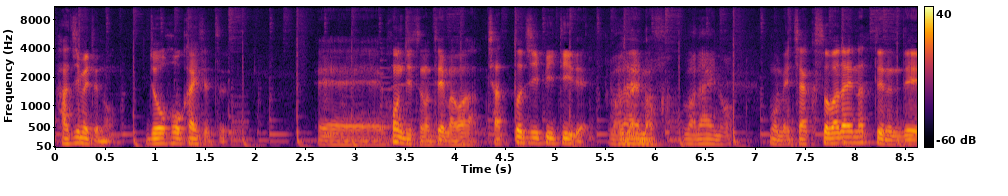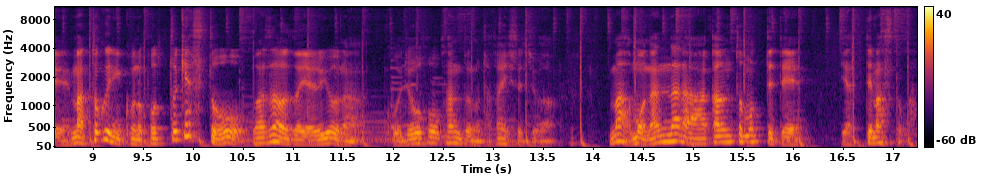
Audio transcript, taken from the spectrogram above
初めての情報解説、えー本日のテーマはチャット GPT でご話題のざいます。話題の。もうめちゃくそ話題になってるんで、まあ、特にこのポッドキャストをわざわざやるようなこう情報感度の高い人たちはまあもうなんならアカウント持っててやってますとか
